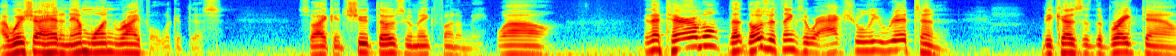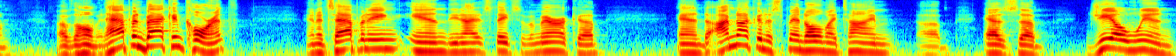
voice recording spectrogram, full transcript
I wish I had an M1 rifle. Look at this. So I could shoot those who make fun of me. Wow. Isn't that terrible? That, those are things that were actually written because of the breakdown of the home. It happened back in Corinth, and it's happening in the United States of America. And I'm not going to spend all my time uh, as uh, G.L. Wynne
